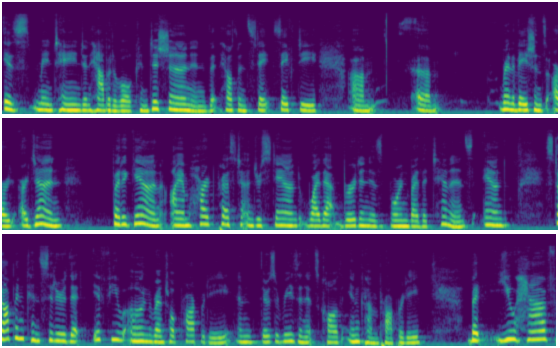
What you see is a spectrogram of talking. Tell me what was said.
is maintained in habitable condition, and that health and state safety um, um, renovations are, are done. But again, I am hard pressed to understand why that burden is borne by the tenants. And stop and consider that if you own rental property, and there's a reason it's called income property, but you have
